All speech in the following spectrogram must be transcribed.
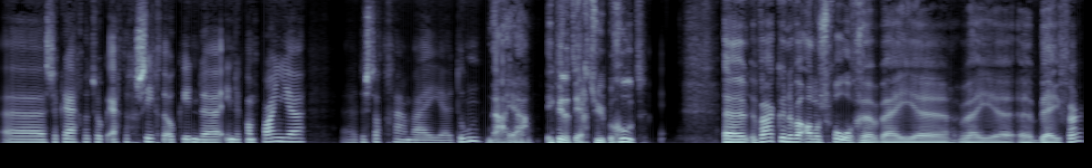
Uh, ze krijgen dus ook echt een gezicht ook in de, in de campagne. Uh, dus dat gaan wij doen. Nou ja, ik vind het echt supergoed. waar kunnen we alles volgen bij, bij Bever?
